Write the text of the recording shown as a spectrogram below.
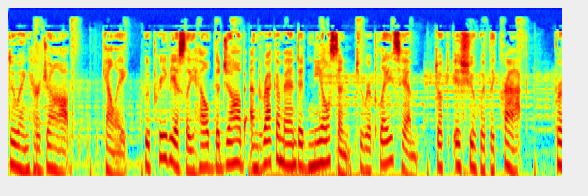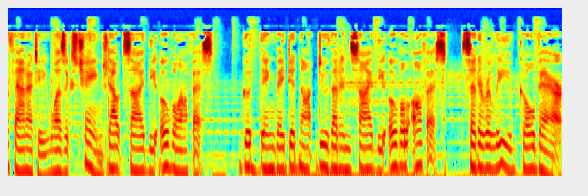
doing her job. Kelly, who previously held the job and recommended Nielsen to replace him, took issue with the crack. Profanity was exchanged outside the Oval Office. Good thing they did not do that inside the Oval Office, said a relieved Colbert.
